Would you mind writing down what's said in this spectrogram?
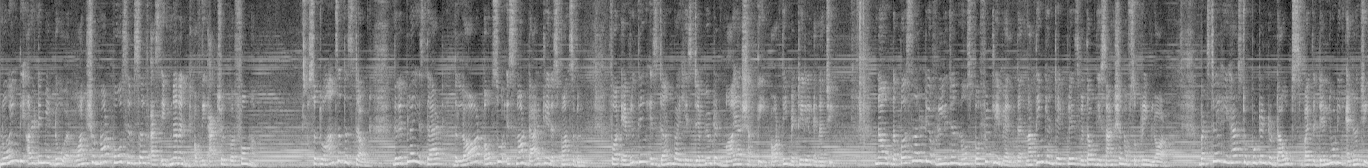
Knowing the ultimate doer, one should not pose himself as ignorant of the actual performer. So, to answer this doubt, the reply is that the Lord also is not directly responsible, for everything is done by his deputed Maya Shakti or the material energy. Now, the personality of religion knows perfectly well that nothing can take place without the sanction of Supreme Lord. But still, he has to put into doubts by the deluding energy,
